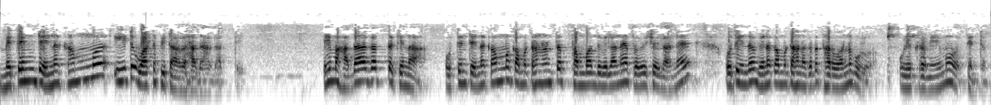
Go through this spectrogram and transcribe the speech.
මෙතෙන්ට එනකම්ම ඊට වටපිටාව හදාගත්තේ. එහෙම හදාගත්ත කෙනා ඔතෙන්ට එනකම්ම කමඨහනන්ට සම්බන්ධ වෙලා නැහැ, ප්‍රවේශ වෙලා නැහැ. ඔතන ඉඳන් වෙන කමටහනකට තරවන්න පුළුවන්. ඔය ක්‍රමෙම ඔතෙන්ටම.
